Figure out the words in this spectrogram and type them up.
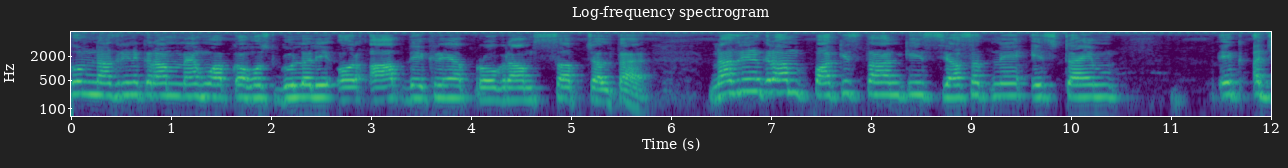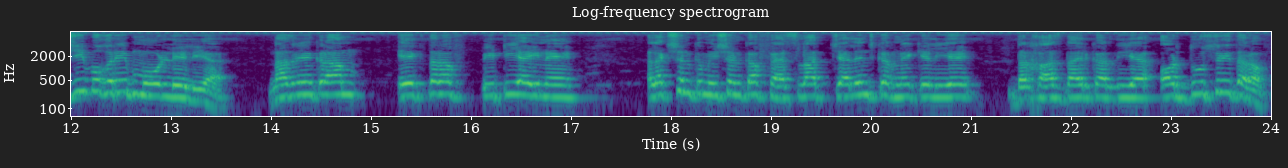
असलकुम नाजरीन कराम, मैं हूँ आपका होस्ट गुल अली और आप देख रहे हैं प्रोग्राम सब चलता है। नाजरीन कराम, पाकिस्तान की सियासत ने इस टाइम एक अजीब गरीब मोड़ ले लिया है। नाजरीन कराम, एक तरफ़ पीटीआई ने इलेक्शन कमीशन का फैसला चैलेंज करने के लिए दरख्वास्त दायर कर दी है और दूसरी तरफ़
